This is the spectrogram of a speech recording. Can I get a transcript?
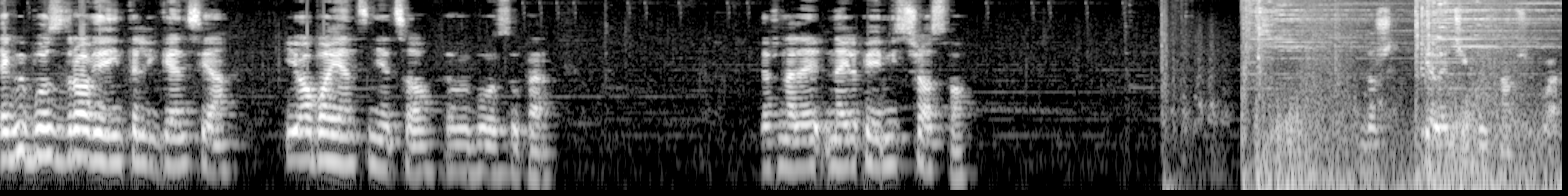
Jakby było zdrowie, inteligencja i obojętnie co, to by było super. Też najlepiej mistrzostwo do szkielecików na przykład.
